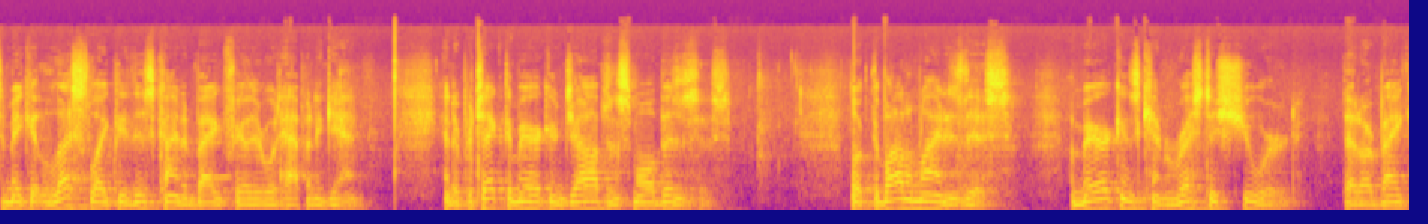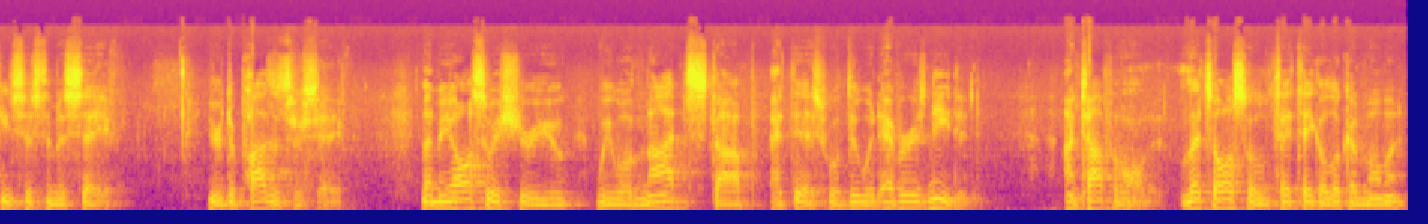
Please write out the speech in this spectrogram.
to make it less likely this kind of bank failure would happen again. and to protect American jobs and small businesses. Look, the bottom line is this Americans can rest assured that our banking system is safe. Your deposits are safe. Let me also assure you we will not stop at this. We'll do whatever is needed. On top of all that, let's also take a look at a moment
